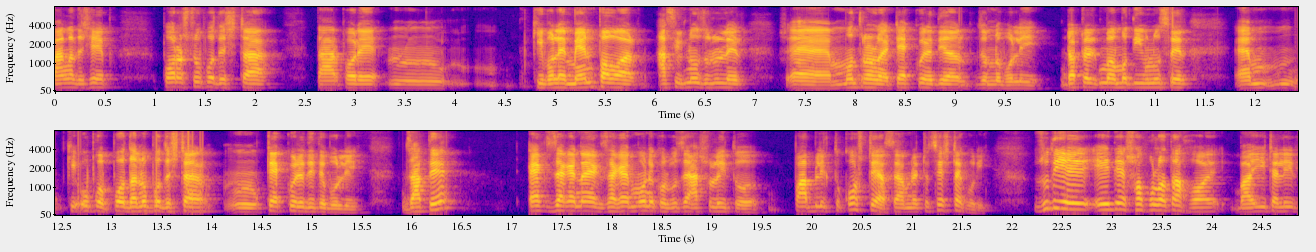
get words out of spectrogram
বাংলাদেশে পররাষ্ট্র উপদেষ্টা, তারপরে কি বলে ম্যান পাওয়ার আসিফ নজরুলের মন্ত্রণালয় ট্যাগ করে দেওয়ার জন্য বলি। ডক্টর মোহাম্মদ ইউনুসের কি উপ, প্রধান উপদেষ্টা ট্যাগ করে দিতে বলি। যাতে এক জায়গায় না এক জায়গায় মনে করব যে আসলেই তো পাবলিক তো কষ্টে আছে, আমরা একটু চেষ্টা করি। যদি এই দিয়ে সফলতা হয় বা ইটালির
